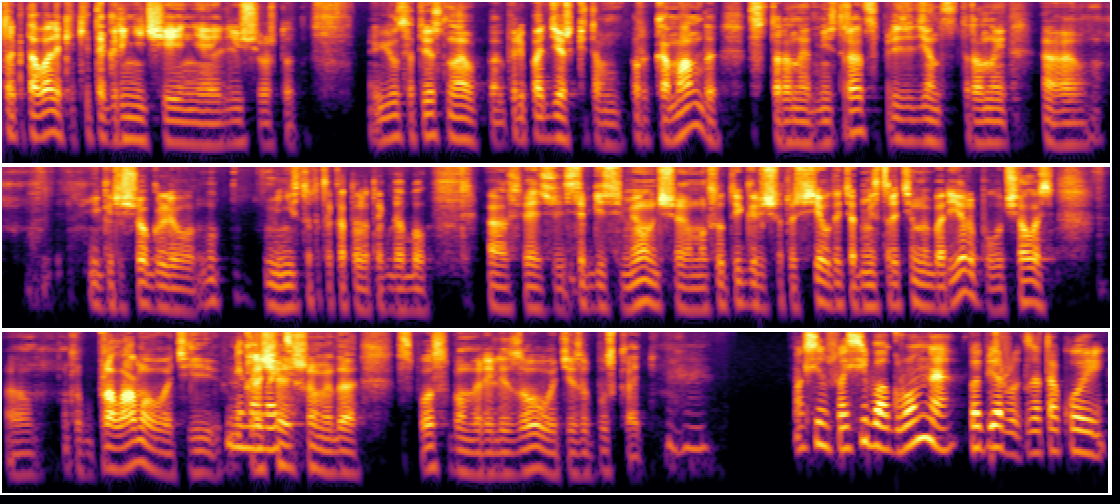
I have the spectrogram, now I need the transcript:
трактовали какие-то ограничения или еще что-то. И, соответственно, при поддержке там, команды со стороны администрации президента, со стороны э, Игоря Щеголева, ну, министр-то, который тогда был э, связи Сергея Семеновича, Максута Игоревича, то есть все вот эти административные барьеры получалось э, ну, как бы проламывать и Миновать. кратчайшим да, способом реализовывать и запускать. Угу. Максим, спасибо огромное, во-первых, за такой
